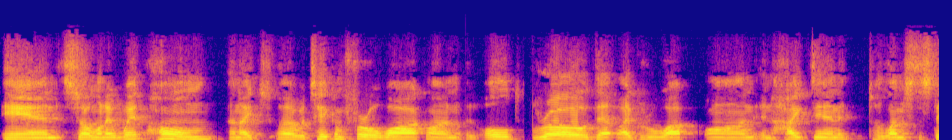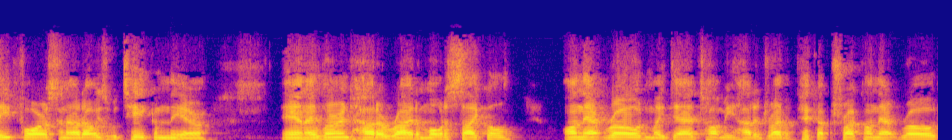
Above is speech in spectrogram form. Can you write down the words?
And so when I went home and I, I would take him for a walk on an old road that I grew up on and hiked in to Leominster State Forest, and I would always would take him there. And I learned how to ride a motorcycle on that road. My dad taught me how to drive a pickup truck on that road.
